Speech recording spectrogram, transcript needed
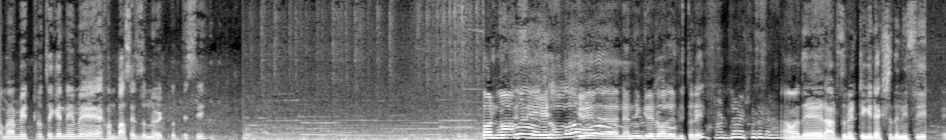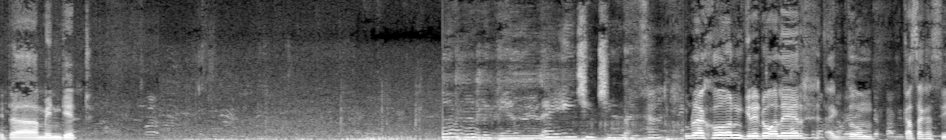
আমরা মেট্রো থেকে নেমে এখন বাসের জন্য ওয়েট করতেছি। ঢুকতেছি গ্রেড ওয়ালের ভিতরে। আমাদের আটজনের টিকিট একসাথে নিছি, এটা মেইন গেট আমরা এখন গ্রেড ওয়ালের একদম কাছাকাছি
